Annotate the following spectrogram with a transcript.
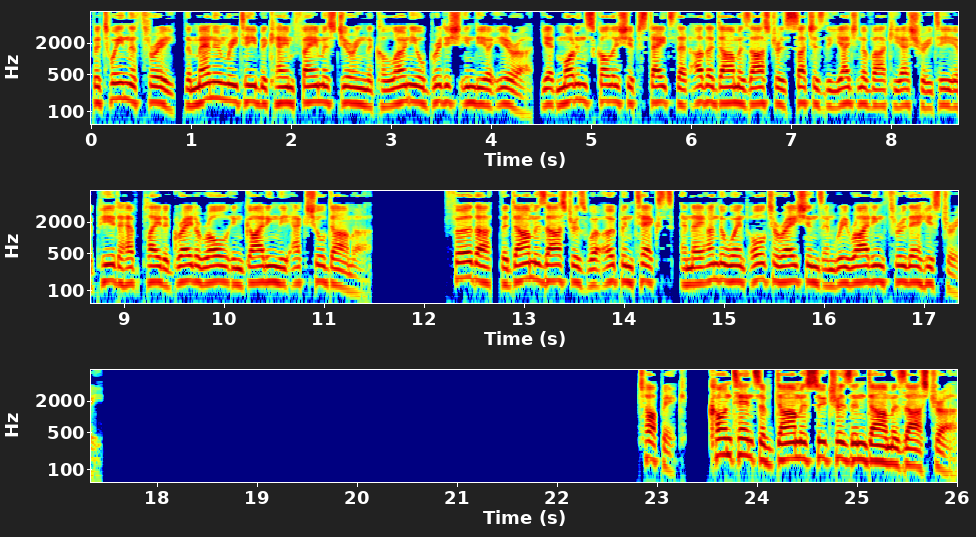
Between the three, the Manusmriti became famous during the colonial British India era, yet modern scholarship states that other Dharmasastras such as the Yajnavalkyasmriti appear to have played a greater role in guiding the actual Dharma. Further, the Dharmasastras were open texts, and they underwent alterations and rewriting through their history. Topic: Contents of Dharmasutras and Dharmasastra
